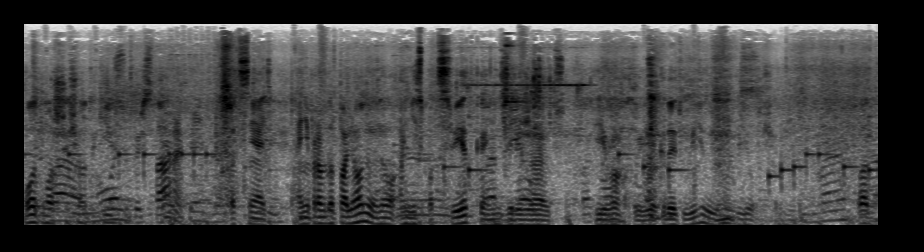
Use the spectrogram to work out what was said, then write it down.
Вот, можешь еще вот такие суперстары подснять. Они, правда, паленые, но они с подсветкой, они заряжаются. И в ахуе. Я когда это увидел, я не увидел вообще. Ладно.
